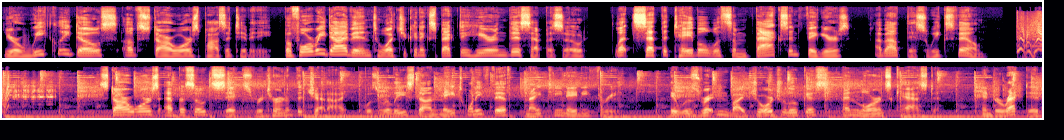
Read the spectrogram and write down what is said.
your weekly dose of Star Wars positivity. Before we dive into what you can expect to hear in this episode, let's set the table with some facts and figures about this week's film. Star Wars Episode 6 Return of the Jedi was released on May 25, 1983. It was written by George Lucas and Lawrence Kasdan and directed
